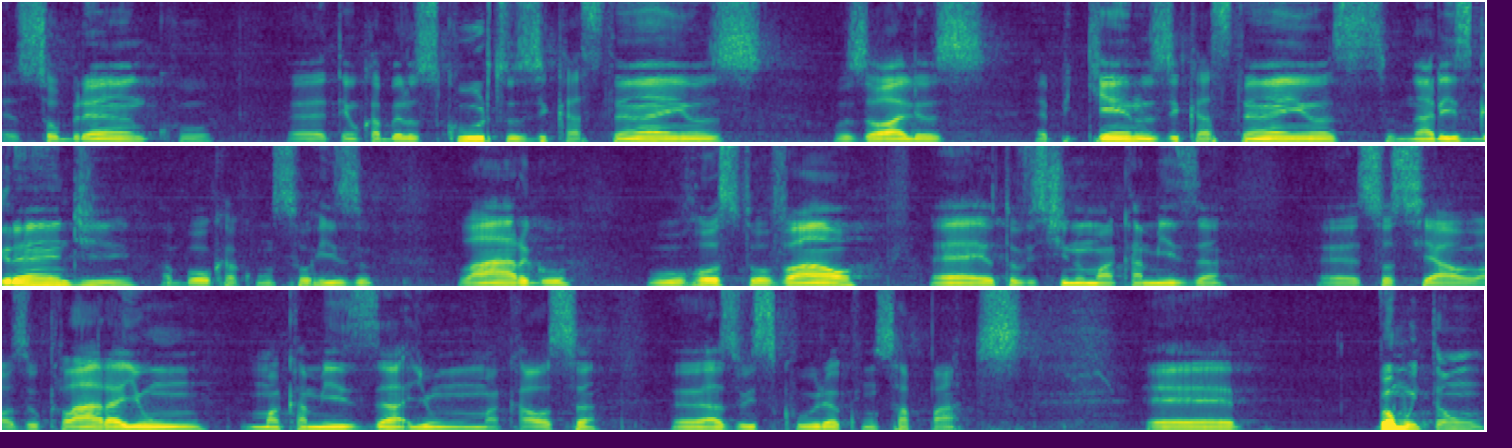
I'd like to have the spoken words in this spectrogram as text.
é, sou branco, é, tenho cabelos curtos e castanhos, os olhos é, pequenos e castanhos, nariz grande, a boca com um sorriso largo, o rosto oval. É, eu estou vestindo uma camisa é, social azul clara e um, uma camisa e uma calça é, azul escura com sapatos. É, vamos então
